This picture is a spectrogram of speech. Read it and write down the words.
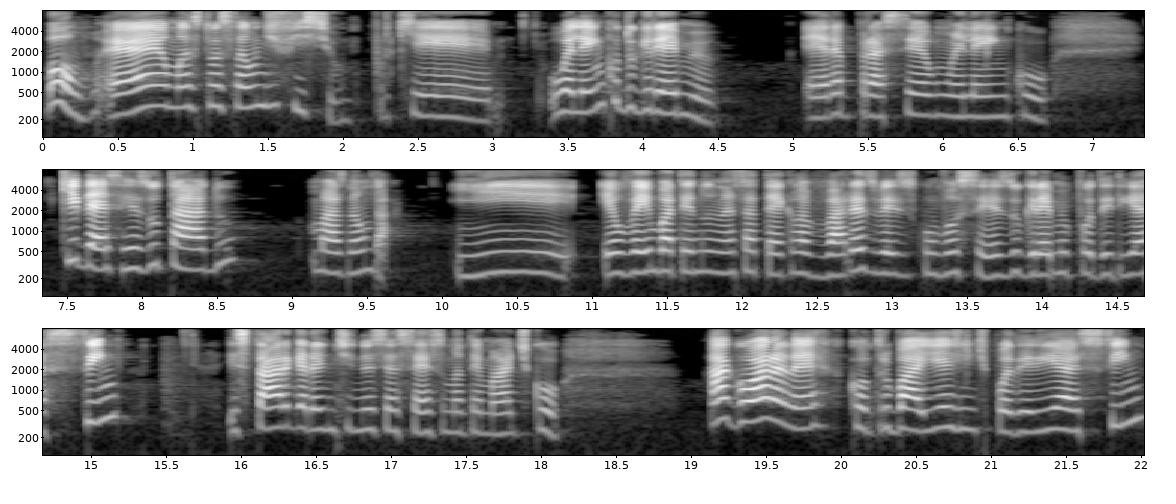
bom, é uma situação difícil, porque o elenco do Grêmio era para ser um elenco que desse resultado, mas não dá. E eu venho batendo nessa tecla várias vezes com vocês. O Grêmio poderia sim estar garantindo esse acesso matemático agora, né? Contra o Bahia, a gente poderia sim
